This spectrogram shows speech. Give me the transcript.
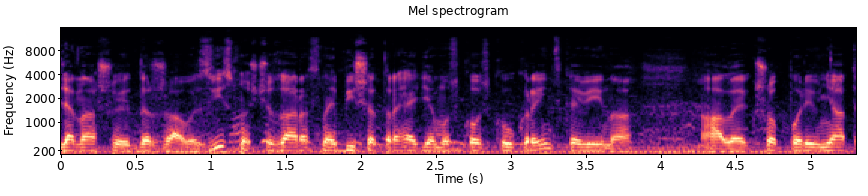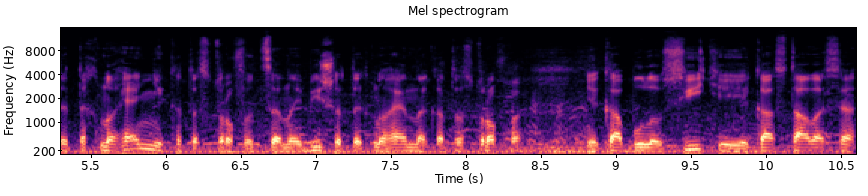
для нашої держави. Звісно, що зараз найбільша трагедія московсько-українська війна. Але якщо порівняти техногенні катастрофи, це найбільша техногенна катастрофа, яка була в світі, яка сталася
